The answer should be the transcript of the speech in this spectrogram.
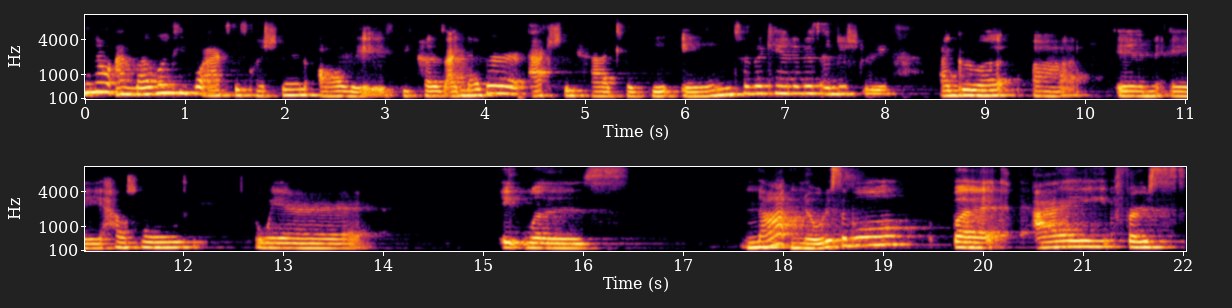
You know, I love when people ask this question always because I never actually had to get into the cannabis industry. I grew up uh, in a household where it was not noticeable, but I first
